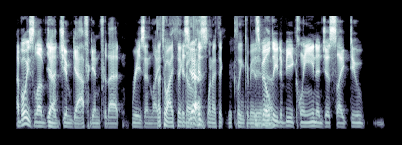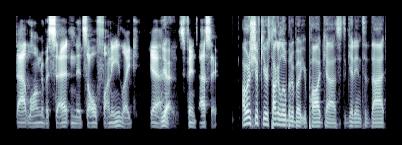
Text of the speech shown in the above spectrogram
I've always loved Yeah. uh, Jim Gaffigan for that reason. Like That's what I think his- of yeah. his- when I think of a clean comedian. his yeah. ability to be clean and just like do that long of a set and it's all funny. Like, yeah, Yeah. it's fantastic. I want to shift gears, talk a little bit about your podcast, get into that.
